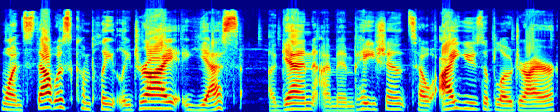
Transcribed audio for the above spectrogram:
Once that was completely dry, yes, Again, I'm impatient, so I use a blow dryer.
